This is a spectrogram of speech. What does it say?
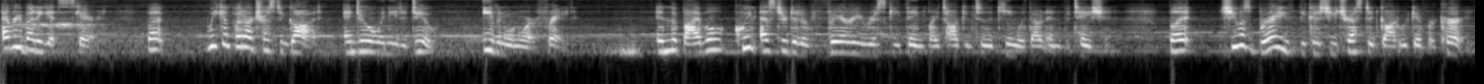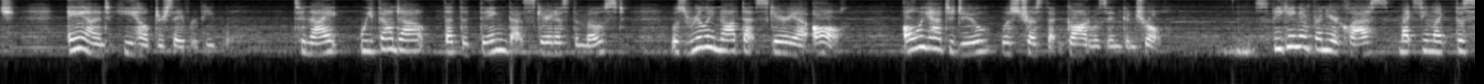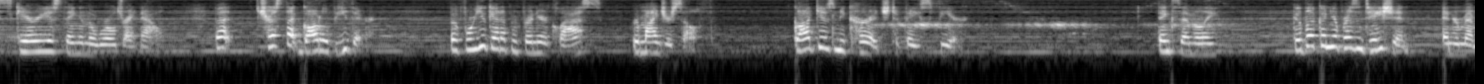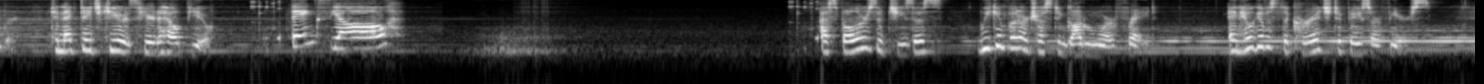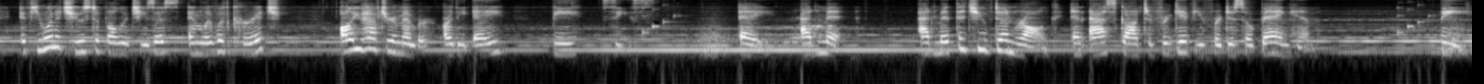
Everybody gets scared, but we can put our trust in God and do what we need to do, even when we're afraid. In the Bible, Queen Esther did a very risky thing by talking to the king without invitation. But she was brave because she trusted God would give her courage, and He helped her save her people. Tonight, we found out that the thing that scared us the most was really not that scary at all. All we had to do was trust that God was in control. Speaking in front of your class might seem like the scariest thing in the world right now, but trust that God will be there. Before you get up in front of your class, remind yourself God gives me courage to face fear. Thanks, Emily. Good luck on your presentation. And remember, Connect HQ is here to help you. Y'all. As followers of Jesus, we can put our trust in God when we're afraid, and He'll give us the courage to face our fears. If you want to choose to follow Jesus and live with courage, all you have to remember are the A, B, C's. A. Admit. Admit that you've done wrong and ask God to forgive you for disobeying Him. B.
